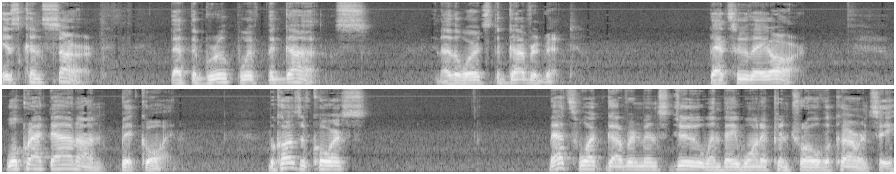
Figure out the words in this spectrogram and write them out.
is concerned that the group with the guns, in other words, the government, that's who they are, will crack down on Bitcoin because, of course, that's what governments do when they want to control the currency.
